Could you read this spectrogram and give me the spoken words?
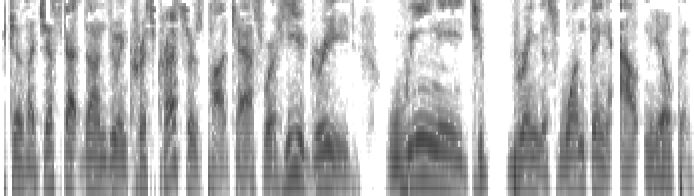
because I just got done doing Chris Kresser's podcast where he agreed we need to bring this one thing out in the open.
